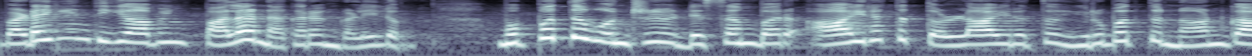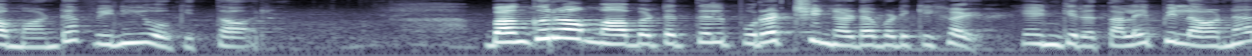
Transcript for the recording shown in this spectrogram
வட இந்தியாவின் பல நகரங்களிலும் முப்பத்து ஒன்று டிசம்பர் ஆயிரத்து தொள்ளாயிரத்து இருபத்து நான்காம் ஆண்டு விநியோகித்தார். பங்குரா மாவட்டத்தில் புரட்சி நடவடிக்கைகள் என்கிற தலைப்பிலான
